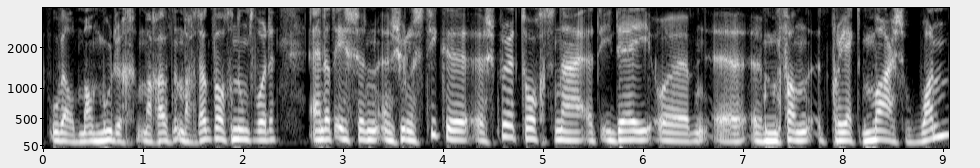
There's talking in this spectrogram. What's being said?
Hoewel manmoedig mag, mag het ook wel genoemd worden. En dat is een, een journalistieke uh, speurtocht naar het idee uh, uh, van het project Mars One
